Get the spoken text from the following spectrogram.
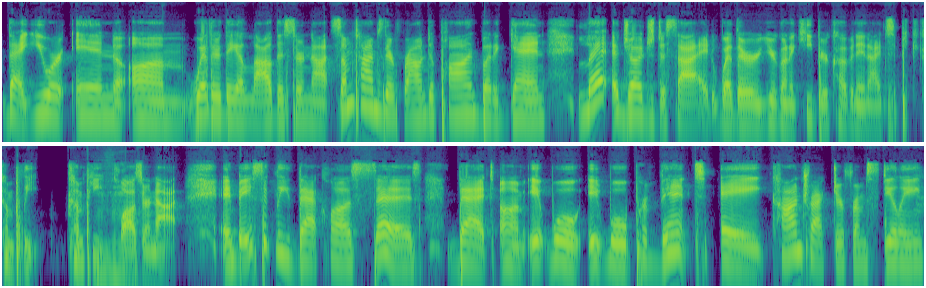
that you are in um, whether they allow this or not. Sometimes they're frowned upon but again let a judge decide whether you're going to keep your covenant not to complete compete mm-hmm. clause or not and basically that clause says that um, it will it will prevent a contractor from stealing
